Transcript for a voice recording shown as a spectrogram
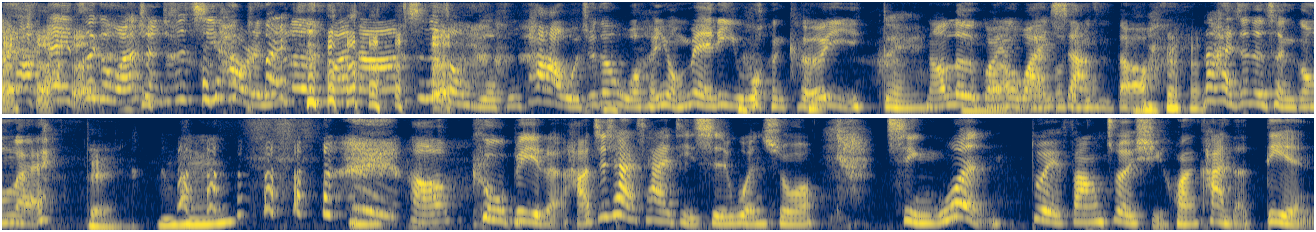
哎，这个完全就是七号人的乐观啊，就是那种我不怕，我觉得我很有魅力，我很可以。对，然后乐观又外向，知道，那还真的成功了。对，嗯哼，好酷毙了。好，接下来下一题是问说，请问对方最喜欢看的电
